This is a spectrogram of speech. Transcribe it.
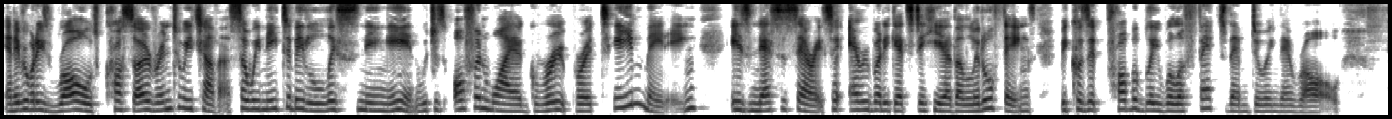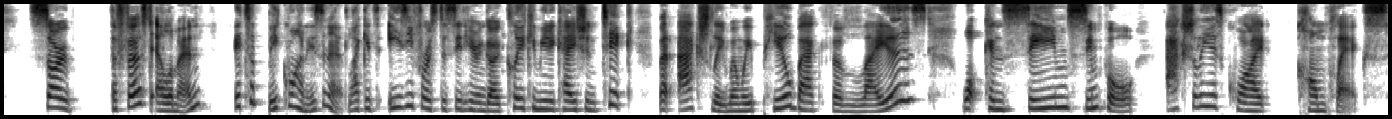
and everybody's roles cross over into each other. So we need to be listening in, which is often why a group or a team meeting is necessary. So everybody gets to hear the little things because it probably will affect them doing their role. So the first element it's a big one, isn't it? Like it's easy for us to sit here and go clear communication, tick. But actually, when we peel back the layers, what can seem simple actually is quite complex.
